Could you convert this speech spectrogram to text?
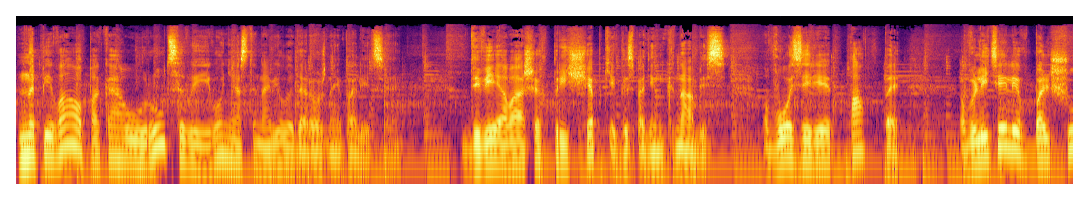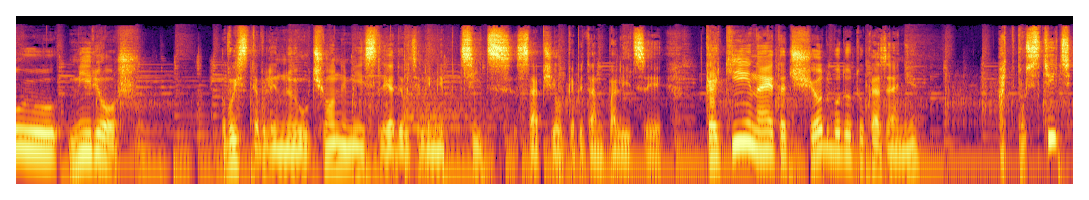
напевал, пока у Руцева его не остановила дорожная полиция. «Две ваших прищепки, господин Кнабис, в озере Паппе влетели в большую мерешу, выставленную учеными-исследователями птиц, сообщил капитан полиции. Какие на этот счет будут указания? Отпустить?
